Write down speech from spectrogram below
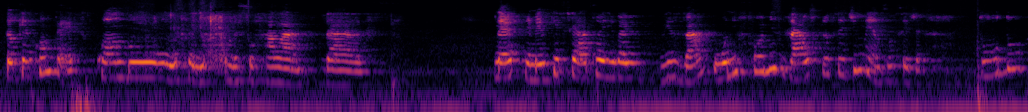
Então, o que acontece? Quando o Felipe começou a falar das né? Primeiro que esse ato ele vai visar uniformizar os procedimentos, ou seja, tudo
